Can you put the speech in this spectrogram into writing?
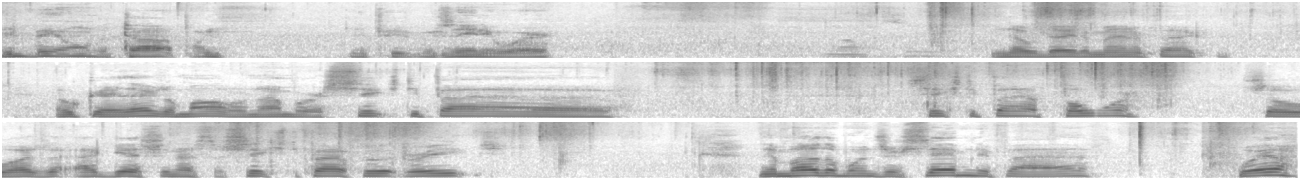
It'd be on the top one if it was anywhere. no, No date of manufacturing. Okay, there's a model number of 65, 65 4. So I, was, I guessing that's a 65 foot reach. Them other ones are 75. Well,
